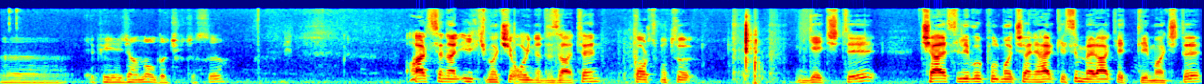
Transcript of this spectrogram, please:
Ee, epey heyecanlı oldu açıkçası. Arsenal ilk maçı oynadı zaten. Portsmouth'u geçti. Chelsea Liverpool maçı hani herkesin merak ettiği maçtı.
